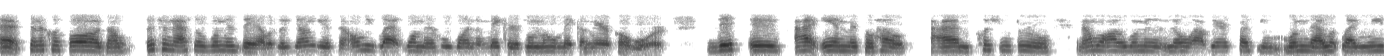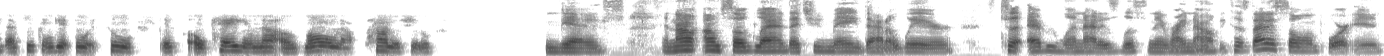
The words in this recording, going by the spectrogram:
at Seneca Falls on International Women's Day, I was the youngest and only black woman who won the Makers Women Who Make America Award. This is, I am mental health. I'm pushing through, and I want all the women to know out there, especially women that look like me, that you can get through it too. It's okay. You're not alone. I promise you. Yes. And I, I'm so glad that you made that aware to everyone that is listening right now because that is so important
